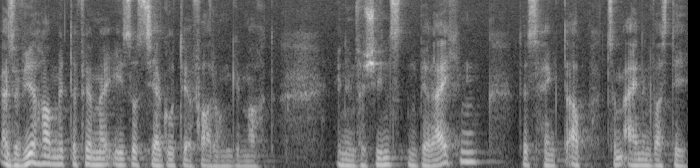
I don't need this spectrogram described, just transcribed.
Also wir haben mit der Firma ESO sehr gute Erfahrungen gemacht in den verschiedensten Bereichen. Das hängt ab zum einen, was die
